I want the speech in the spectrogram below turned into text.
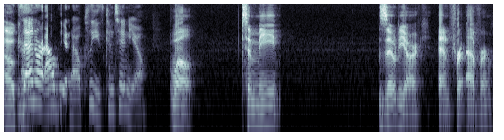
okay. Zen or Aldiano, please continue. Well, to me, Zodiark and forever,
